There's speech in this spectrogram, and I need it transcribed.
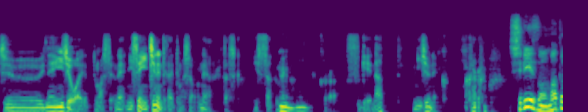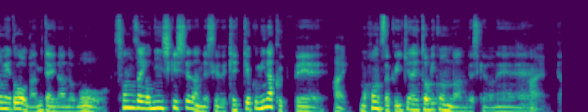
？10年以上はやってましたよね。2001年って書いてましたもんね、あれ確か。一作目から、すげえなって。20年か。シリーズのまとめ動画みたいなのも存在を認識してたんですけど、結局見なくって、はい。もう本作いきなり飛び込んだんですけどね。はい。や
